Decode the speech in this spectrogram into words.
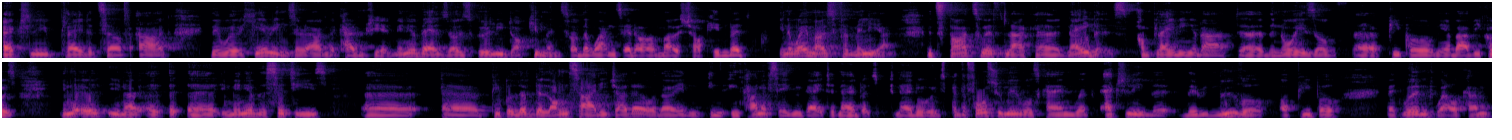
actually played itself out, there were hearings around the country, and many of those, those early documents are the ones that are most shocking. But in a way most familiar. It starts with like uh, neighbors complaining about the noise of people nearby because in the you know uh, uh, uh, in many of the cities. people lived alongside each other, although in, in, in kind of segregated neighbors, neighborhoods. But the forced removals came with actually the, the removal of people that weren't welcome,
